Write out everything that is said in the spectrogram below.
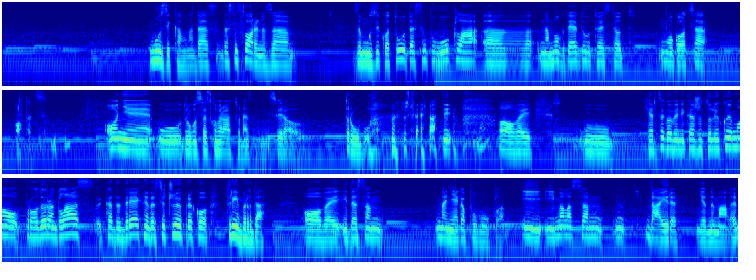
Muzikalna, da, da sam stvorena za, za muziku. A tu da sam povukla uh, na mog dedu, to jeste od mog oca, otac. -hmm. On je u drugom svetskom ratu, ne znam, svirao trubu, što je radio. Da. Ovaj, u Hercegovini, kaže, toliko je malo prodoran glas kada drekne da se čuje preko tri brda. Ovaj, I da sam na njega povukla. I imala sam daire, jedne male.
